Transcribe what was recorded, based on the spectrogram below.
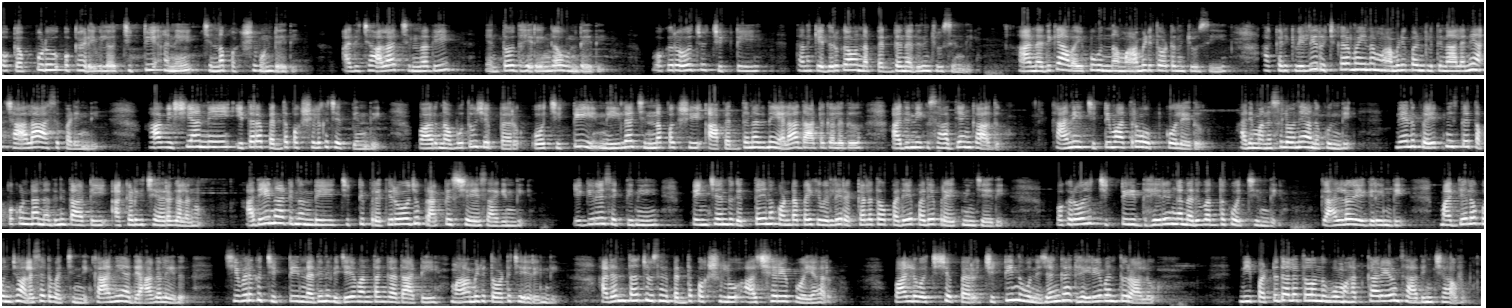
ఒకప్పుడు ఒక అడవిలో చిట్టి అనే చిన్న పక్షి ఉండేది. అది చాలా చిన్నది, ఎంతో ధైర్యంగా ఉండేది. ఒకరోజు చిట్టి తనకెదురుగా ఉన్న పెద్ద నదిని చూసింది. ఆ నదికి ఆ వైపు ఉన్న మామిడి తోటను చూసి అక్కడికి వెళ్ళి రుచికరమైన మామిడి పండ్లు తినాలని చాలా ఆశపడింది. ఆ విషయాన్ని ఇతర పెద్ద పక్షులకు చెప్పింది. వారు నవ్వుతూ చెప్పారు ఓ చిట్టి నీలా చిన్న పక్షి ఆ పెద్ద నదిని ఎలా దాటగలదు? అది నీకు సాధ్యం కాదు. కానీ చిట్టి మాత్రం ఒప్పుకోలేదు. అది మనసులోనే అనుకుంది నేను ప్రయత్నిస్తే తప్పకుండా నదిని దాటి అక్కడికి చేరగలను. అదే నాటి నుండి చిట్టి ప్రతిరోజు ప్రాక్టీస్ చేయసాగింది. ఎగిరే శక్తిని పెంచేందుకు ఎత్తైన కొండపైకి వెళ్ళి రెక్కలతో పదే పదే ప్రయత్నించేది. ఒకరోజు చిట్టి ధైర్యంగా నది వద్దకు వచ్చింది. గాల్లో ఎగిరింది. మధ్యలో కొంచెం అలసట వచ్చింది. కానీ అది ఆగలేదు. చివరకు చిట్టి నదిని విజయవంతంగా దాటి మామిడి తోట చేరింది. అదంతా చూసిన పెద్ద పక్షులు ఆశ్చర్యపోయారు. వాళ్ళు వచ్చి చెప్పారు చిట్టి నువ్వు నిజంగా ధైర్యవంతురాలు. నీ పట్టుదలతో నువ్వు మహత్కార్యం సాధించావు.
